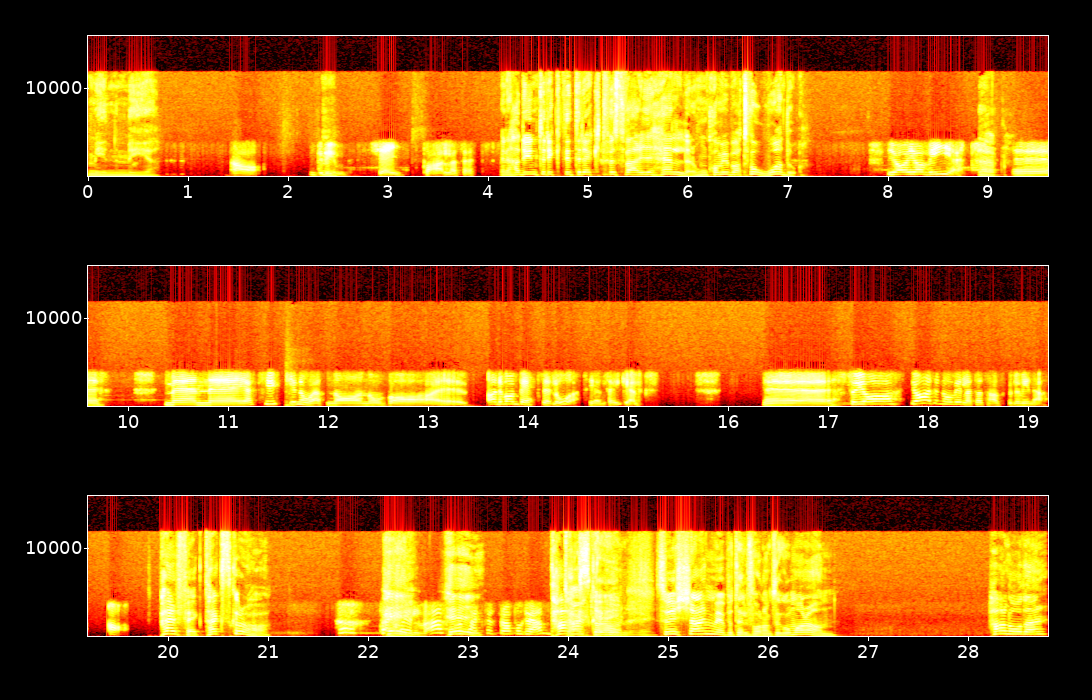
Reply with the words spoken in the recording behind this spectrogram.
min med. Ja, grym tjej på alla sätt. Men det hade ju inte riktigt räckt för Sverige heller. Hon kom ju bara tvåa då. Ja, jag vet. Eh, men eh, jag tycker nog att Nano var... Eh, ja, det var en bättre låt, helt enkelt. Så jag, jag hade nog velat att han skulle vinna. Ja. Perfekt, tack ska du ha. Tack själva. Hej. Tack för ett bra program. Tack, ska du ha. Så är Chang med på telefon också. God morgon. Hallå där.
